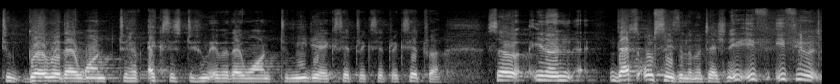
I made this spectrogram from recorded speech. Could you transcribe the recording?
to go where they want, to have access to whomever they want, to media, etc., etc., etc. So, you know, that also is a limitation. If, if you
